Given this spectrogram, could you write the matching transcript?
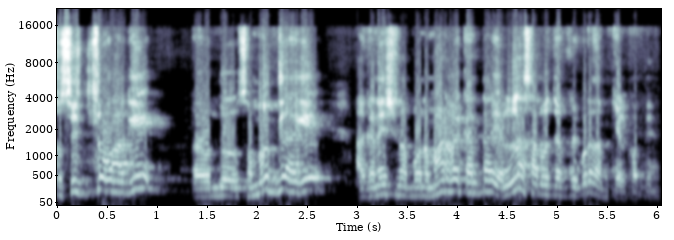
ಸುಸಜ್ಜಿತವಾಗಿ ಒಂದು ಸಮೃದ್ಧಿಯಾಗಿ ಆ ಗಣೇಶನ ಹಬ್ಬವನ್ನು ಮಾಡ್ಬೇಕಂತ ಎಲ್ಲ ಸಾರ್ವಜನಿಕರು ಕೂಡ ನಾನು ಕೇಳ್ಕೊತೀನಿ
